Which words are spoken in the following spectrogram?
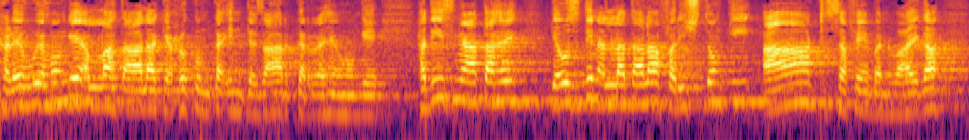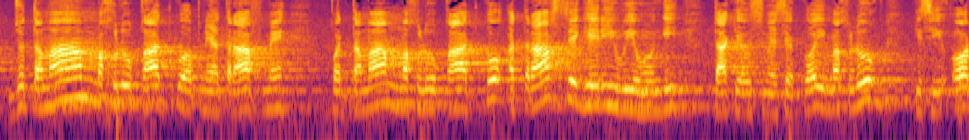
کھڑے ہوئے ہوں گے، اللہ تعالیٰ کے حکم کا انتظار کر رہے ہوں گے۔ حدیث میں آتا ہے کہ اس دن اللہ تعالیٰ فرشتوں کی آٹھ صفیں بنوائے گا۔ جو تمام مخلوقات کو اپنے اطراف میں پر تمام مخلوقات کو اطراف سے گھیری ہوئی ہوں گی تاکہ اس میں سے کوئی مخلوق کسی اور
